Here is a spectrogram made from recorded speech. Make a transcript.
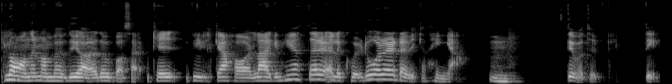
planer man behövde göra. Det var bara så här, okej, vilka har lägenheter eller korridorer där vi kan hänga? Mm. Det var typ det.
